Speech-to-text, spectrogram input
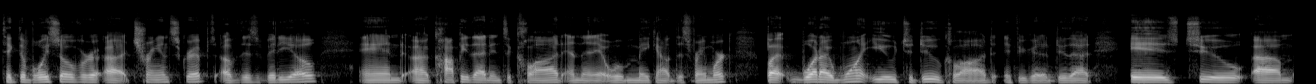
Take the voiceover uh, transcript of this video and uh, copy that into claude and then it will make out this framework. But what i want you to do claude if you're going to do that is to um,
